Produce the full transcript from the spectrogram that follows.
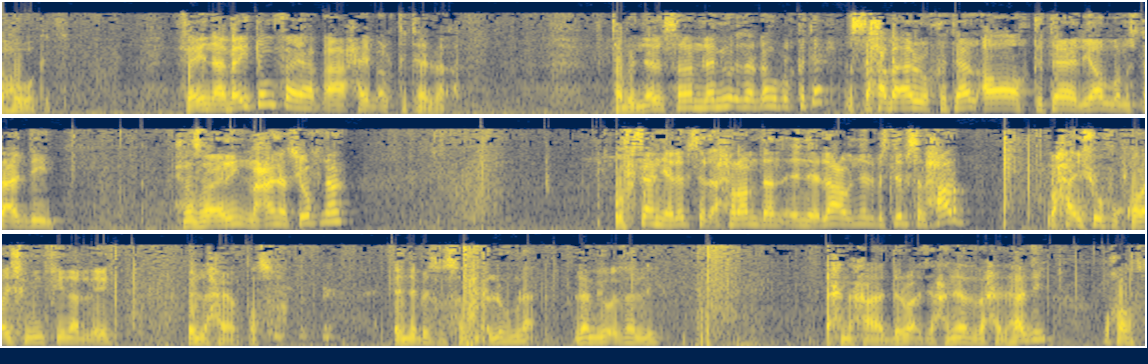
هو كده. فإن أبيتم فيبقى هيبقى القتال بقى. طب النبي صلى الله عليه وسلم لم يؤذن له بالقتال. الصحابة قالوا القتال آه قتال يلا مستعدين. إحنا صغيرين معانا سيوفنا. وفي ثانية لبس الإحرام ده نقلعه ونلبس لبس الحرب. وهيشوفوا قريش مين فينا اللي إيه؟ اللي هينتصر النبي صلى الله عليه وسلم قال لهم لا لم يؤذن لي. إحنا دلوقتي هنذبح الهدي وخلاص.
